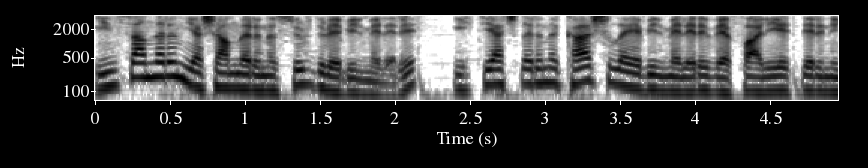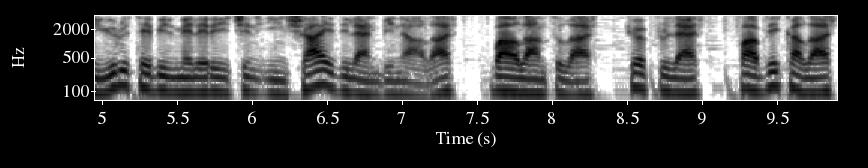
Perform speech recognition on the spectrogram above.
İnsanların yaşamlarını sürdürebilmeleri, ihtiyaçlarını karşılayabilmeleri ve faaliyetlerini yürütebilmeleri için inşa edilen binalar, bağlantılar, köprüler, fabrikalar,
